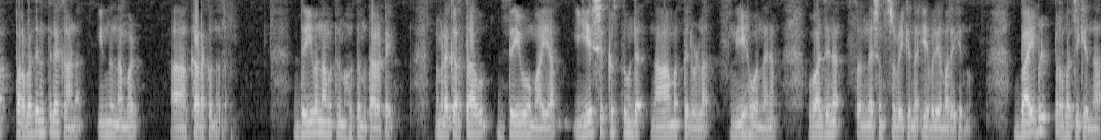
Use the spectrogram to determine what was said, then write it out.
പ്രവചനത്തിലേക്കാണ് ഇന്ന് നമ്മൾ കടക്കുന്നത്. ദൈവനാമത്തിന് മഹത്വം ഉണ്ടാകട്ടെ നമ്മുടെ കർത്താവും ദൈവവുമായ യേശുക്രിസ്തുവിന്റെ നാമത്തിലുള്ള സ്നേഹവന്ദനം വചന സന്ദേശം ശ്രവിക്കുന്ന ഇവരെയും അറിയിക്കുന്നു. ബൈബിൾ പ്രവചിക്കുന്ന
